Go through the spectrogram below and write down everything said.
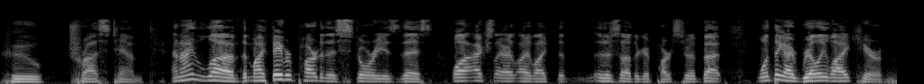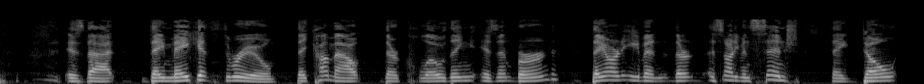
who trust Him. And I love that my favorite part of this story is this. Well, actually I, I like that there's other good parts to it, but one thing I really like here is that they make it through, they come out, their clothing isn't burned, they aren't even, they're, it's not even singed, they don't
